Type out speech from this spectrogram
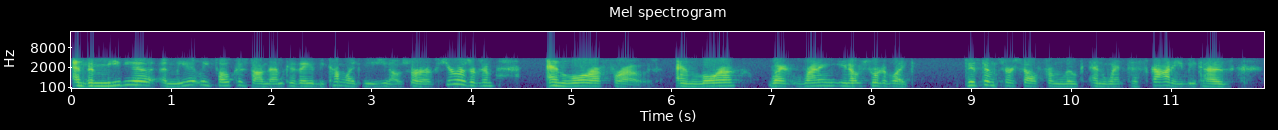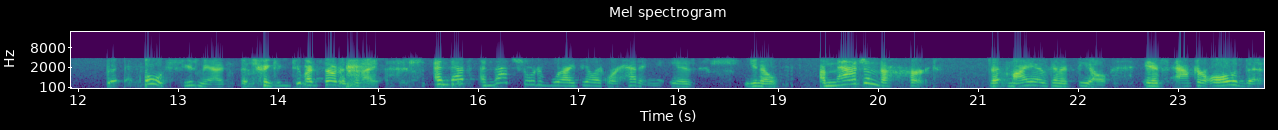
and the media immediately focused on them because they had become like these, you know, sort of heroes of them. And Laura froze, and Laura went running, you know, sort of like distanced herself from Luke and went to Scotty because. Oh, excuse me, I've been drinking too much soda tonight, and that's and that's sort of where I feel like we're heading. Is, you know, imagine the hurt that Maya is going to feel if after all of this,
